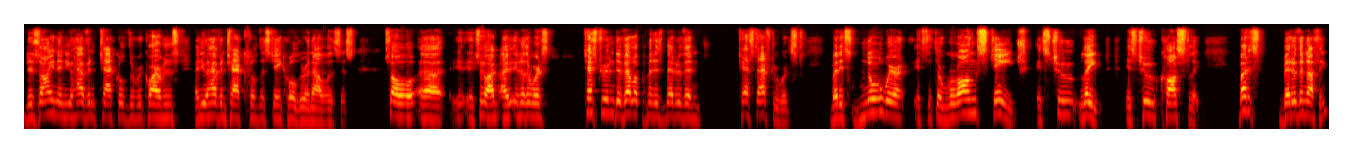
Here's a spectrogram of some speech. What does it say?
design and you haven't tackled the requirements and you haven't tackled the stakeholder analysis. So, uh, so I, I, in other words, test-driven development is better than test afterwards, but it's nowhere. It's at the wrong stage. It's too late. It's too costly, but it's better than nothing.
